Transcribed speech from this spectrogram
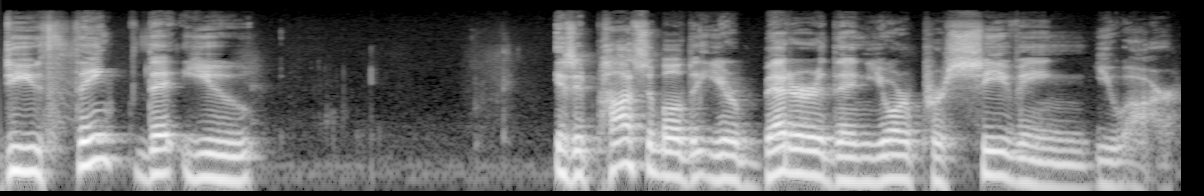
do you think that you is it possible that you're better than you're perceiving you are?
